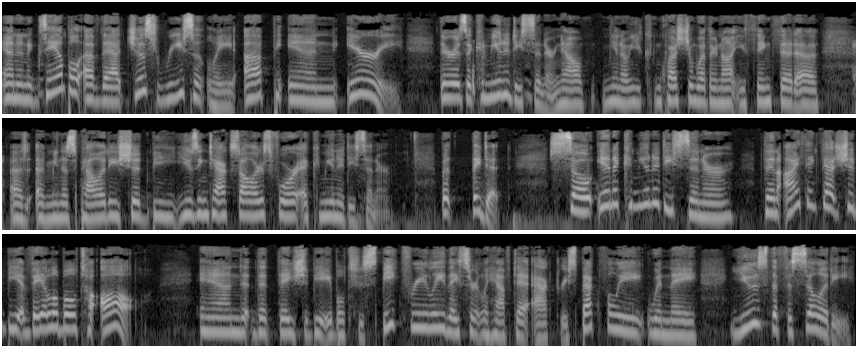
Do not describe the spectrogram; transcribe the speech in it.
And an example of that just recently up in Erie, there is a community center. Now, you know, you can question whether or not you think that a, a, a municipality should be using tax dollars for a community center but they did. So, in a community center, then I think that should be available to all and that they should be able to speak freely. They certainly have to act respectfully when they use the facility.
